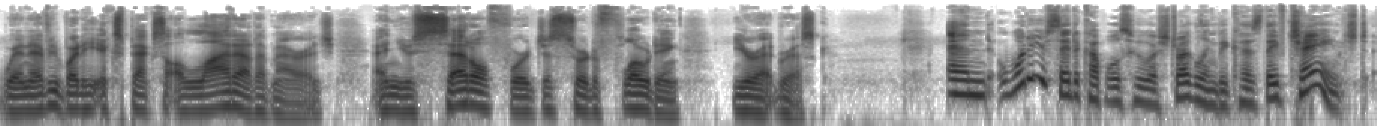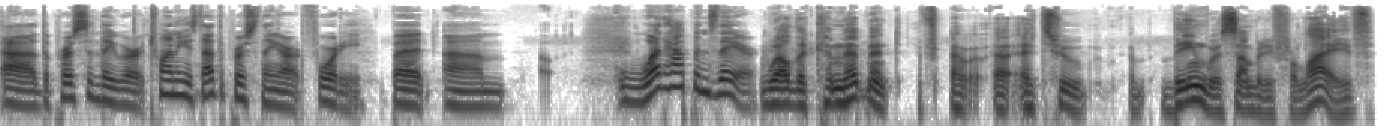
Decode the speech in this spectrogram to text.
when everybody expects a lot out of marriage, and you settle for just sort of floating, you're at risk. And what do you say to couples who are struggling because they've changed? Uh, the person they were at 20 is not the person they are at 40. But um, what happens there? Well, the commitment uh, uh, to being with somebody for life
